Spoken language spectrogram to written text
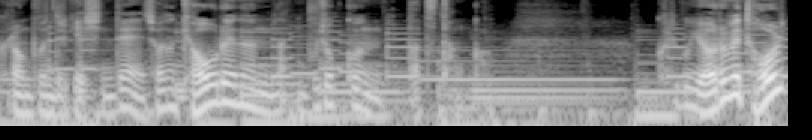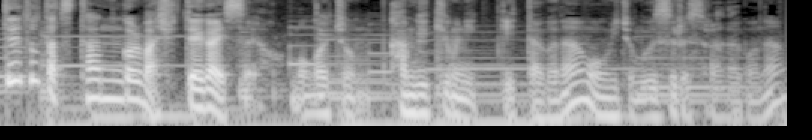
그런 분들이 계신데 저는 겨울에는 무조건 따뜻한 거. 그리고 여름에 더울 때도 따뜻한 걸 마실 때가 있어요. 뭔가 좀 감기 기운이 있다거나 몸이 좀 으슬으슬하다거나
